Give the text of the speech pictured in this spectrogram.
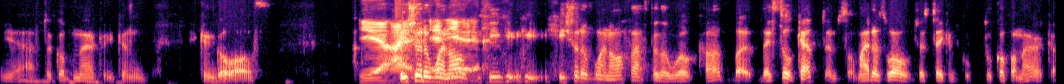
yeah after Copa America you can you can go off. yeah, He should have went yeah, off. He he he- he should have went off after the World Cup, but they still kept him, so might as well just take him to, Copa America.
